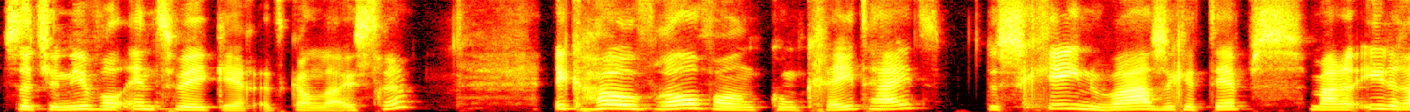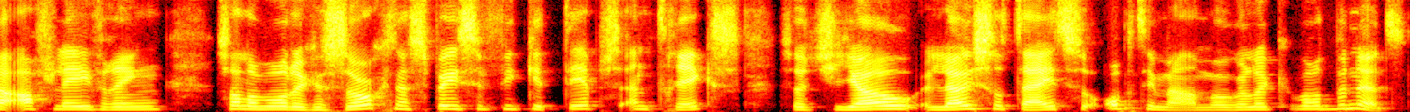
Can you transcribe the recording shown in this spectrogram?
zodat je in ieder geval in twee keer het kan luisteren. Ik hou vooral van concreetheid, dus geen wazige tips, maar in iedere aflevering zal er worden gezocht naar specifieke tips en tricks, zodat jouw luistertijd zo optimaal mogelijk wordt benut.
